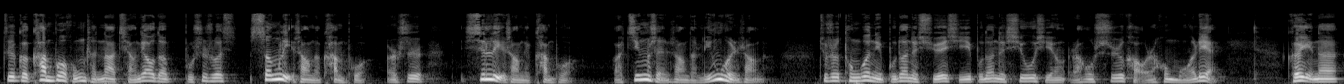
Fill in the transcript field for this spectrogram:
这个看破红尘呐，强调的不是说生理上的看破，而是心理上的看破啊，精神上的、灵魂上的，就是通过你不断的学习、不断的修行，然后思考，然后磨练，可以呢，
